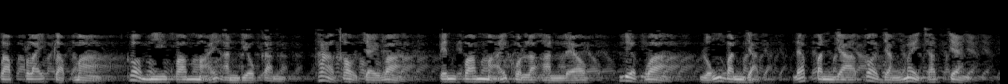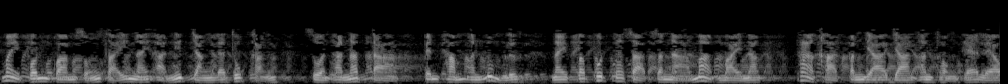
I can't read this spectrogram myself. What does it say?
กลับไปกลับมาก็มีความหมายอันเดียวกัน ถ้าเข้าใจว่าเป็นความหมายคนละอันแล้ว เรียกว่า หลงบัญญัติ และปัญญาก็ยังไม่ชัดแจ้ง ไม่พ้นความสงสัยในอนิจจังและทุกขัง ส่วนอนัตตาเป็นธรรมอันลุ่มลึกในพระพุทธศาสนามากมายนัก ถ้าขาดปัญญาญาณอันท่องแท้แล้ว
